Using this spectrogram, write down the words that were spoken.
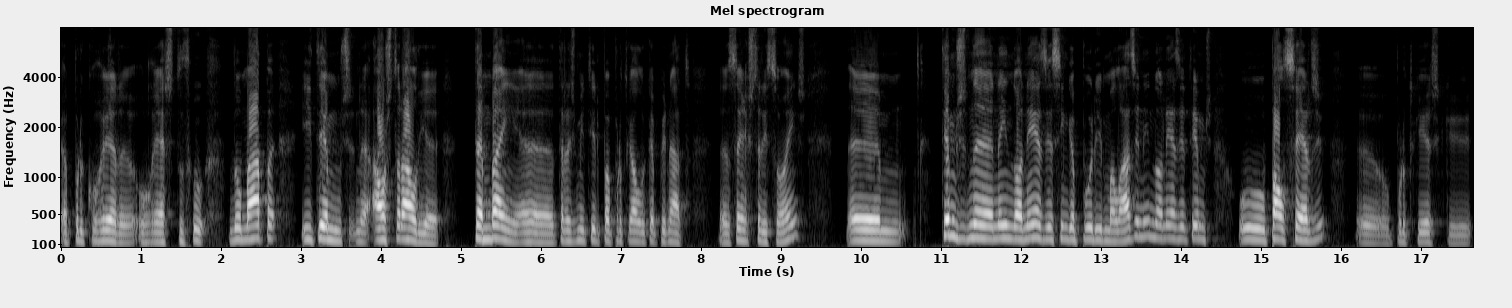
a, a, percorrer o resto do, do mapa e temos na Austrália também a transmitir para Portugal o campeonato uh, sem restrições. Um, temos na, na Indonésia, Singapura e Malásia. Na Indonésia temos o Paulo Sérgio uh, o português que,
